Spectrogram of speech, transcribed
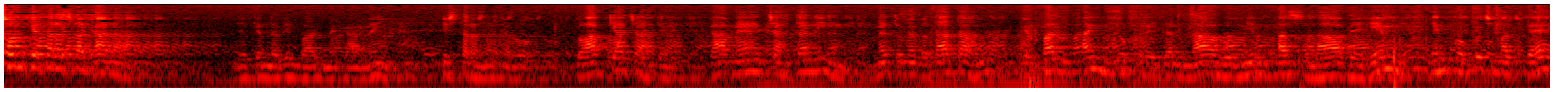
سن کے ترس نہ کھانا۔ لیکن نبی پاک نے کہا نہیں۔ اس طرح نہ کرو تو آپ کیا چاہتے ہیں؟ کہا، میں چاہتا نہیں ہوں۔ میں تمہیں بتاتا ہوں کہ بل من ان کو کچھ مت کہہ،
